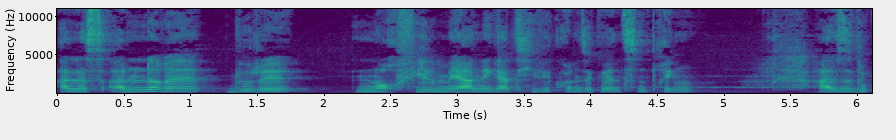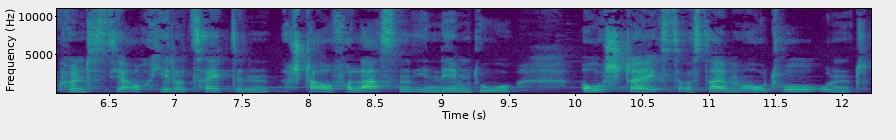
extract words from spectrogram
alles andere würde noch viel mehr negative Konsequenzen bringen. Also du könntest ja auch jederzeit den Stau verlassen, indem du aussteigst aus deinem Auto und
